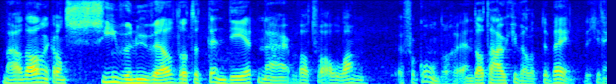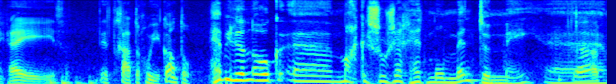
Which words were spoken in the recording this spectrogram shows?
Maar aan de andere kant zien we nu wel dat het tendeert naar wat we al lang uh, verkondigen. En dat houdt je wel op de been. Dat je denkt, hé, hey, dit gaat de goede kant op. Hebben jullie dan ook, uh, mag ik het zo zeggen, het momentum mee? Dat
